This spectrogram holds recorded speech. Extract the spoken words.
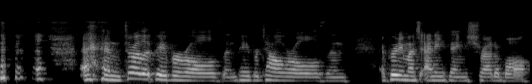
and toilet paper rolls and paper towel rolls and, and pretty much anything shreddable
